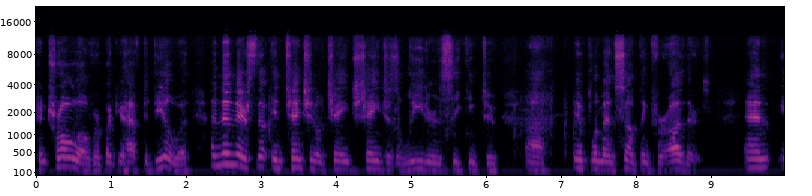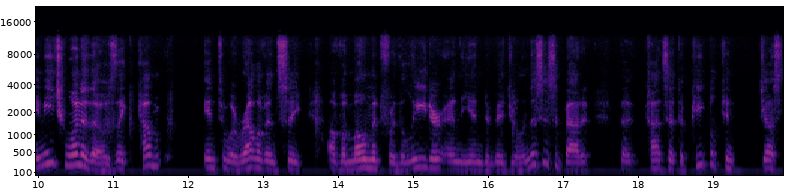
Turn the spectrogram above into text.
control over, but you have to deal with. And then there's the intentional change, change as a leader is seeking to uh, implement something for others. And in each one of those, they come into a relevancy of a moment for the leader and the individual. And this is about it the concept that people can just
